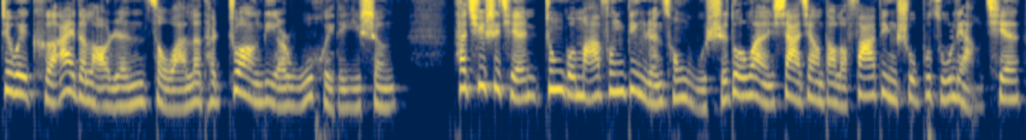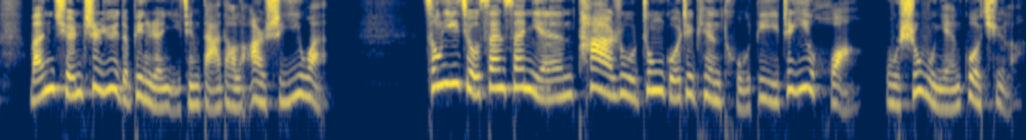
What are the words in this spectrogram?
这位可爱的老人走完了他壮丽而无悔的一生。他去世前，中国麻风病人从五十多万下降到了发病数不足两千，完全治愈的病人已经达到了二十一万。从一九三三年踏入中国这片土地，这一晃五十五年过去了。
